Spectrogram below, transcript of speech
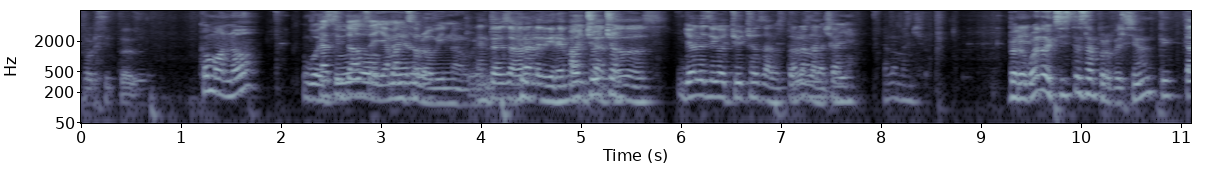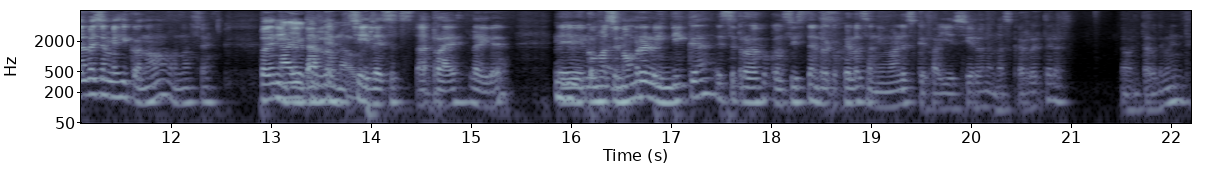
pobrecitos. ¿Cómo no? Casi todos se llaman solo vino, güey. Entonces ahora le diré mancha a todos. Yo les digo chuchos a los perros de la calle. Hola, mancha. Pero bueno, existe esa profesión. ¿Qué? Tal vez en México no, o no sé. Pueden No, intentarlo no, si les atrae la idea. Eh, como su nombre lo indica, este trabajo consiste en recoger los animales que fallecieron en las carreteras, lamentablemente.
